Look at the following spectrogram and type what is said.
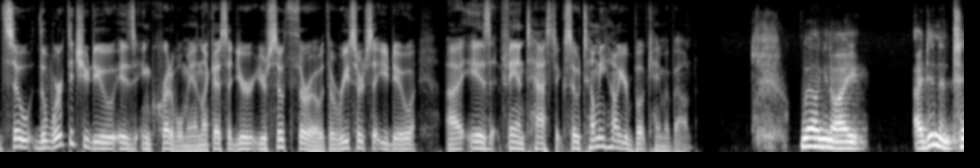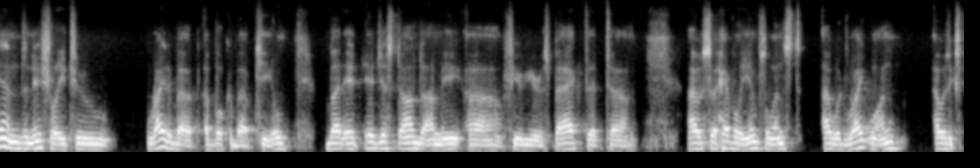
so the work that you do is incredible, man. Like I said, you're you're so thorough. The research that you do uh, is fantastic. So tell me how your book came about. Well, you know, I I didn't intend initially to write about a book about Keel, but it, it just dawned on me uh, a few years back that uh, I was so heavily influenced, I would write one. I was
